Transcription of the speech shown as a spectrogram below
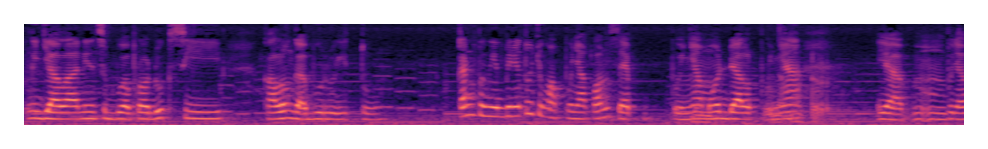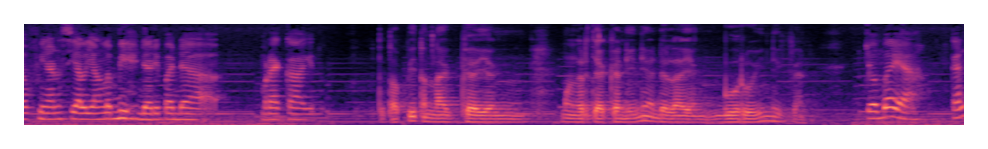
ngejalanin sebuah produksi kalau nggak buruh itu? Kan pemimpin itu cuma punya konsep, punya modal, punya modal. ya mm, punya finansial yang lebih daripada mereka gitu Tetapi tenaga yang mengerjakan ini adalah yang buruh ini kan. coba ya kan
